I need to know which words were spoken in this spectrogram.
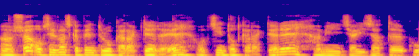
Așa, observați că pentru caractere, obțin tot caractere, am inițializat uh, cu,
